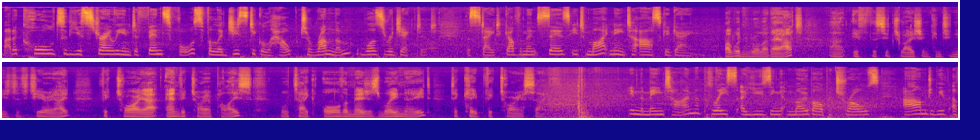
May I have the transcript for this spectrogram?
but a call to the Australian Defence Force for logistical help to run them was rejected. The state government says it might need to ask again. I wouldn't rule it out. Uh, if the situation continues to deteriorate, Victoria and Victoria Police will take all the measures we need to keep Victoria safe. In the meantime, police are using mobile patrols armed with a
